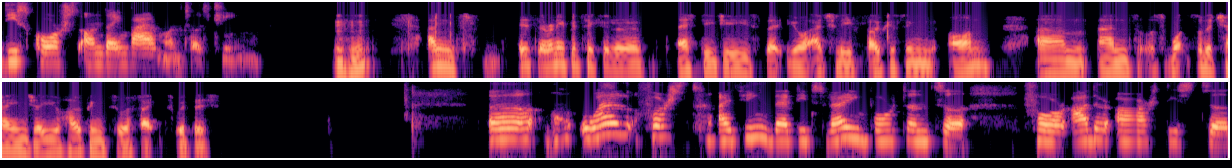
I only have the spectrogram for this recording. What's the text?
discourse on the environmental theme. Mm-hmm. And is there any particular SDGs that you're actually focusing on? Um, and what sort of change are you hoping to affect with this? Uh, well, first, I think that it's very important uh, for other artists uh,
